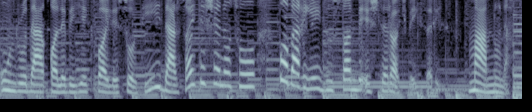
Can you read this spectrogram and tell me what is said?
اون رو در قالب یک فایل صوتی در سایت شنوتو با بقیه دوستان به اشتراک بگذارید. ممنونم.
